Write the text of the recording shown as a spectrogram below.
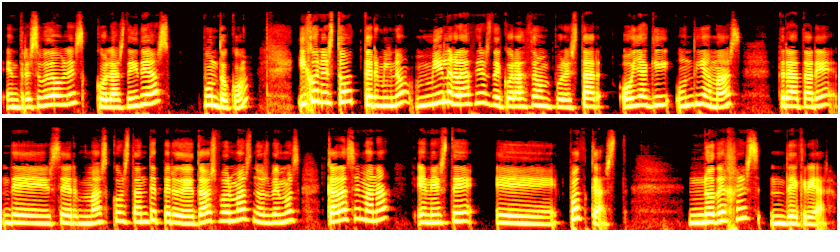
en www.colasdeideas.com y con esto termino. Mil gracias de corazón por estar hoy aquí un día más. Trataré de ser más constante, pero de todas formas nos vemos cada semana en este eh, podcast. No dejes de crear.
